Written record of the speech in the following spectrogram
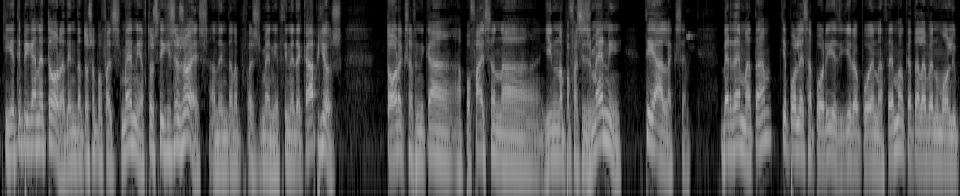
Και γιατί πήγανε τώρα. Δεν ήταν τόσο αποφασισμένοι. Αυτό στήχησε ζωές. Αν δεν ήταν αποφασισμένοι. Ευθύνεται κάποιος. Τώρα ξαφνικά αποφάσισαν να γίνουν αποφασισμένοι. Τι άλλαξε. Μπερδέματα και πολλές απορίες γύρω από ένα θέμα. Καταλαβαίνουμε όλοι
